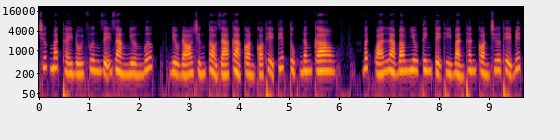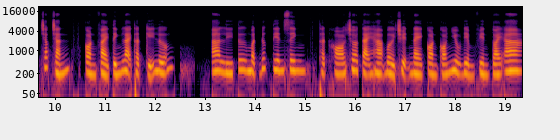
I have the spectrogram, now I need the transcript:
trước mắt thấy đối phương dễ dàng nhường bước, điều đó chứng tỏ giá cả còn có thể tiếp tục nâng cao. Bất quá là bao nhiêu tinh tệ thì bản thân còn chưa thể biết chắc chắn, còn phải tính lại thật kỹ lưỡng. A Lý Tư Mật Đức Tiên Sinh, thật khó cho tại hạ bởi chuyện này còn có nhiều điểm phiền toái A.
